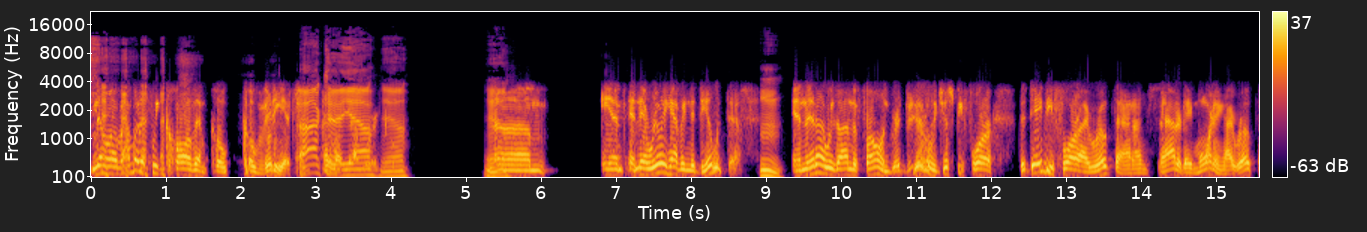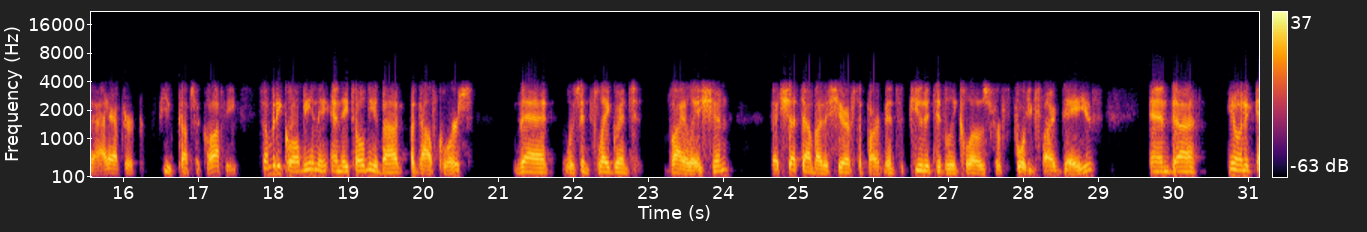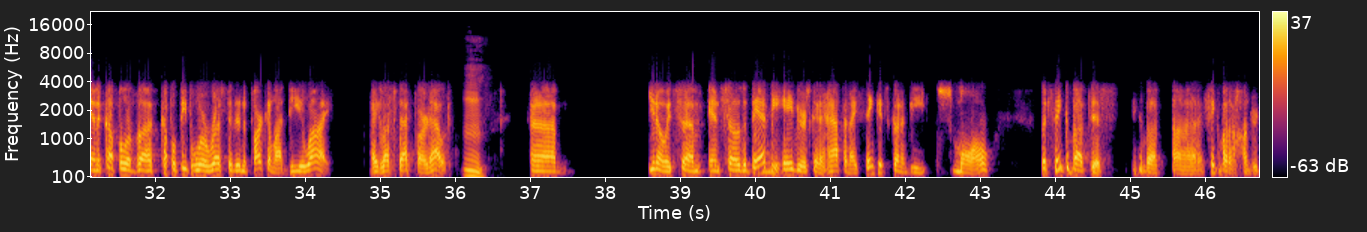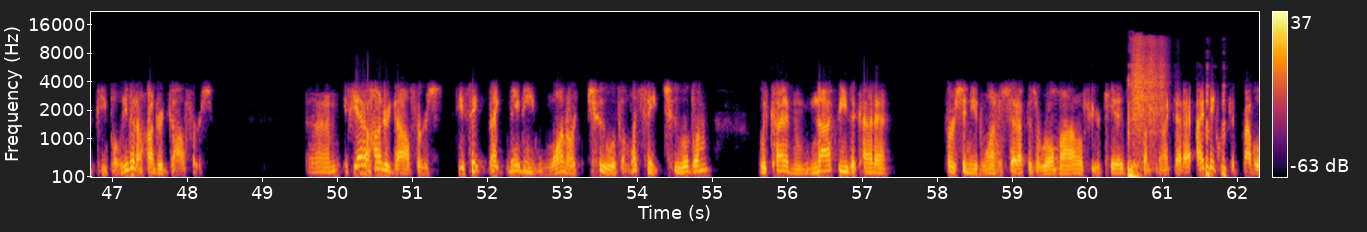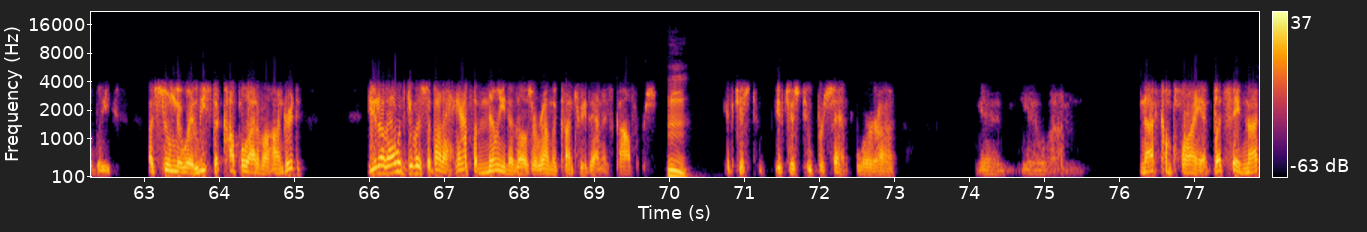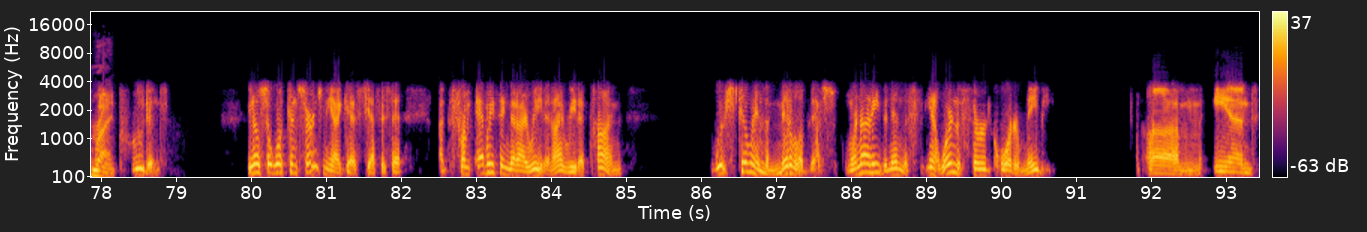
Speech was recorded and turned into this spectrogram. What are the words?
No, how about if we call them co- COVIDiots? Okay. Yeah. Yeah. Yeah. Um, and and they're really having to deal with this. Mm. And then I was on the phone, literally just before the day before I wrote that on Saturday morning. I wrote that after a few cups of coffee somebody called me and they, and they told me about a golf course that was in flagrant violation, got shut down by the sheriff's department, punitively closed for 45 days, and uh, you know, and, and a couple of a uh, couple of people were arrested in the parking lot DUI. I left that part out. Mm. Um, you know, it's um, and so the bad behavior is going to happen. I think it's going to be small, but think about this: think about uh, think about a hundred people, even a hundred golfers. Um, if you had a hundred golfers, do you think like maybe one or two of them, let's say two of them, would kind of not be the kind of person you'd want to set up as a role model for your kids or something like that? I, I think we could probably assume there were at least a couple out of a hundred. You know, that would give us about a half a million of those around the country then as golfers. Mm. If just if just two percent were, uh, you know, um, not compliant. Let's say not right. prudent. You know, so what concerns me, I guess, Geoff, is that uh, from everything that I read, and I read a ton, we're still in the middle of this. We're not even in the, you know, we're in the third quarter, maybe. Um, and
